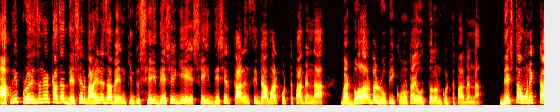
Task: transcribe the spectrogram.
আপনি প্রয়োজনের কাজে দেশের বাইরে যাবেন, কিন্তু সেই দেশে গিয়ে সেই দেশের কারেন্সি ব্যবহার করতে পারবেন না বা ডলার বা রুপি কোনোটাই উত্তোলন করতে পারবেন না। দেশটা অনেকটা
